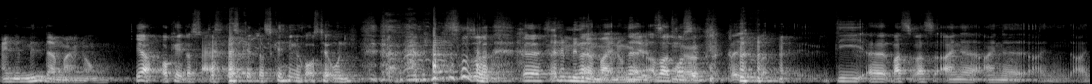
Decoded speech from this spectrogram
eine Mindermeinung. Ja, okay, das, das, das, das kenne ich noch aus der Uni. so, so, äh, das ist eine Mindermeinung ne, ne, Aber trotzdem, die, äh, was, was eine, eine, ein, ein,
